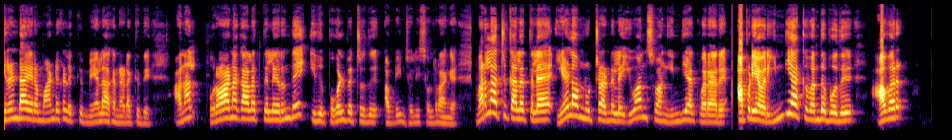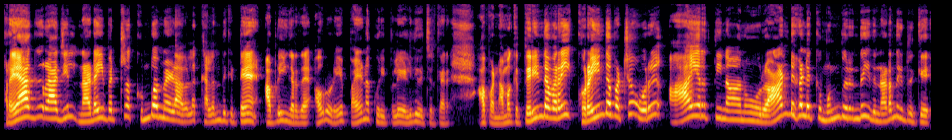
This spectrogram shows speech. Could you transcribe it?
இரண்டாயிரம் ஆண்டுகளுக்கு மேலாக நடக்குது. ஆனால் புராண காலத்திலிருந்தே இது புகழ்பெற்றது அப்படின்னு சொல்லி சொல்கிறாங்க வரலாற்று காலத்தில் ஏழாம் நூற்றாண்டில் யுவான் சுவாங் இந்தியாவுக்கு வராரு. அப்படி அவர் இந்தியாவுக்கு வந்தபோது அவர் பிரயாக்ராஜில் நடைபெற்ற கும்பமேளாவில் கலந்துக்கிட்டேன் அப்படிங்கிறத அவருடைய பயணக்குறிப்பில் எழுதி வச்சுருக்காரு. அப்போ நமக்கு தெரிந்தவரை குறைந்தபட்சம் ஒரு ஆயிரத்தி நானூறு ஆண்டுகளுக்கு முன்பு இருந்து இது நடந்துக்கிட்டு இருக்கு.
